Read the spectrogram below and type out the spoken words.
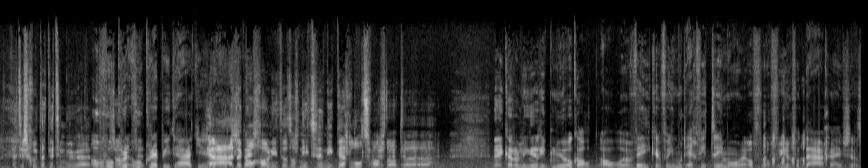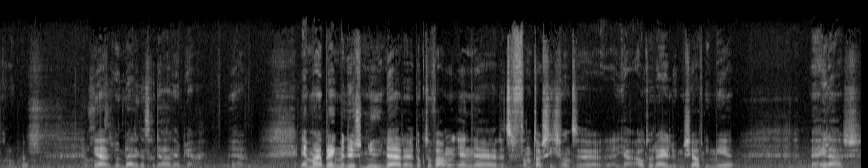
het is goed dat dit er nu eh, Over hoe, cra- hoe crappy het haatje de Ja, haartjes dat kon gewoon niet. Dat was niet, eh, niet des lots was dat. eh. Nee, Caroline riep nu ook al, al eh, weken van je moet echt weer trimmen hoor. Of, of in ieder geval dagen heeft ze dat geroepen. Ja, dus ik ben blij dat ik dat gedaan heb, ja. Ja. En Mark brengt me dus nu naar eh Dr. Wang. En eh, dat is fantastisch, want eh, ja, autorijden lukt mezelf niet meer. Helaas.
